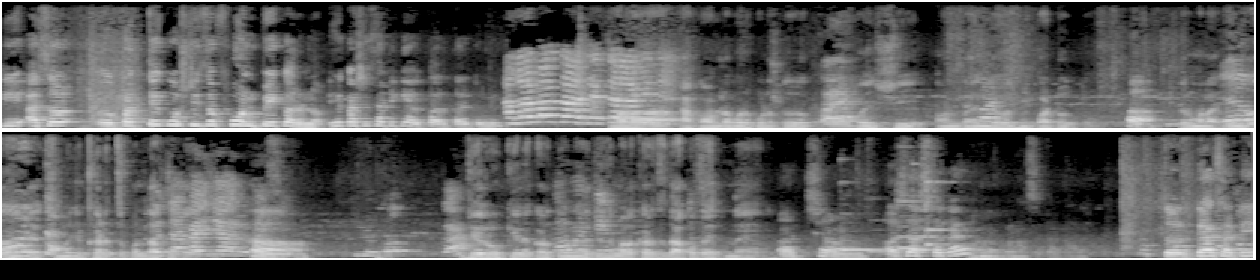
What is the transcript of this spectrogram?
की असं प्रत्येक गोष्टीचं फोन पे करणं हे कशासाठी के- करताय तुम्ही? मला अकाउंटला बरं पडतं? पैसे ऑनलाईन ज्यावेळेस मी पाठवतो हा. तर मला इन्कम टॅक्स म्हणजे खर्च पण दाखवता येत. हा. जे रोखीनं करतो ना त्याचे मला खर्च दाखवता येत नाही. अच्छा. असं असतं काय? तर त्यासाठी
